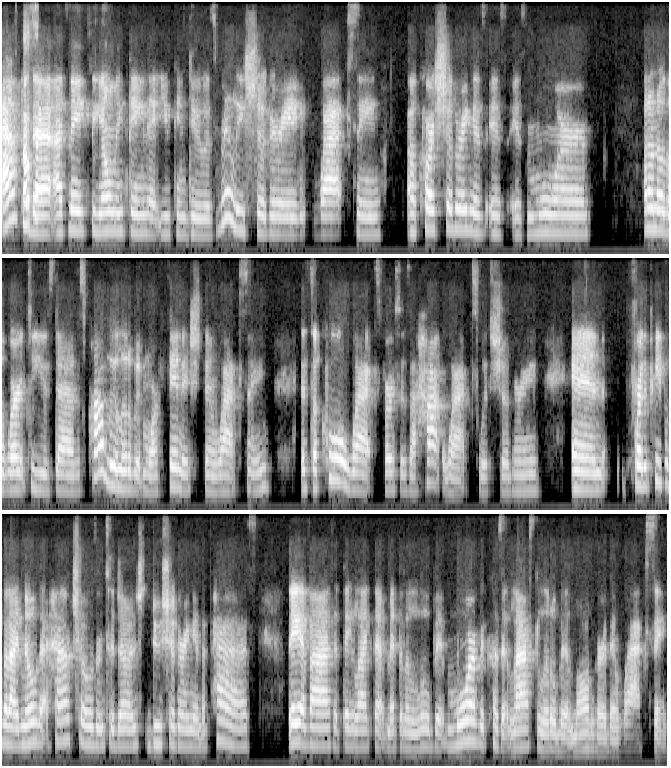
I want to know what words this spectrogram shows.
After okay. that, I think the only thing that you can do is really sugaring, waxing. Of course, sugaring is is is more. I don't know the word to use, Daz. It's probably a little bit more finished than waxing. It's a cool wax versus a hot wax with sugaring. And for the people that I know that have chosen to do, do sugaring in the past, they advise that they like that method a little bit more because it lasts a little bit longer than waxing.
